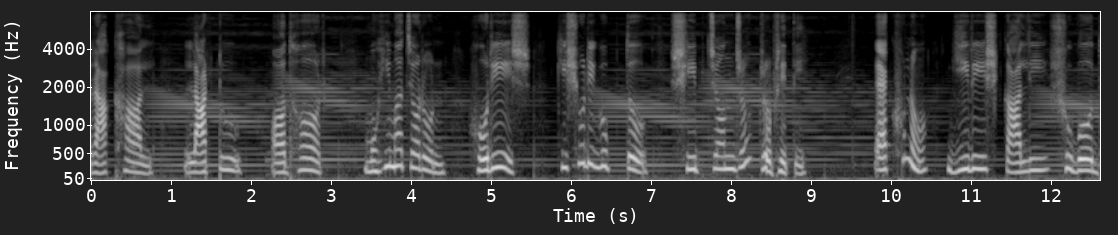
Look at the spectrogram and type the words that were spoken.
রাখাল, লাটু, অধর, মহিমাচরণ, হরিশ, কিশোরীগুপ্ত, শিবচন্দ্র প্রভৃতি। এখনও গিরিশ, কালী, সুবোধ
